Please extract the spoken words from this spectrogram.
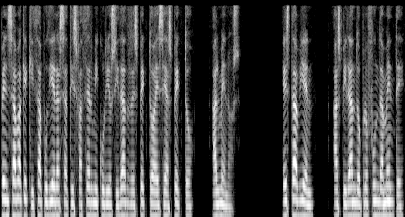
Pensaba que quizá pudiera satisfacer mi curiosidad respecto a ese aspecto, al menos. Está bien, aspirando profundamente,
